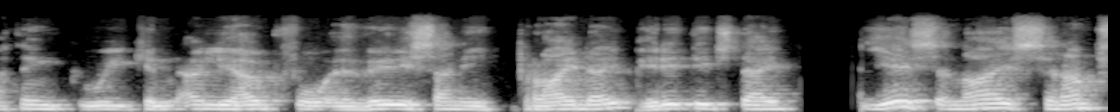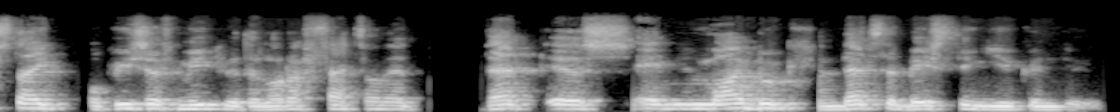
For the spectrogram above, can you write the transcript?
I think we can only hope for a very sunny Braai Day, Heritage Day, Yes, a nice rump steak or piece of meat with a lot of fat on it. That is, in my book, that's the best thing you can do.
